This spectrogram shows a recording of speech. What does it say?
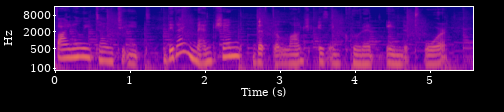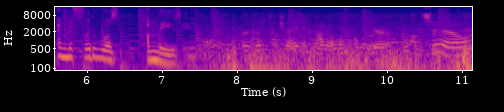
Finally, time to eat. Did I mention that the lunch is included in the tour? And the food was amazing. We're going to try another local beer. Chill.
